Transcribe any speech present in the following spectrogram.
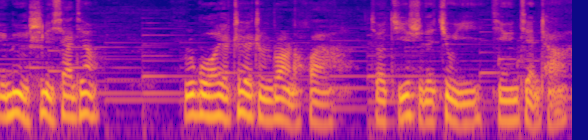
有没有视力下降？如果有这些症状的话，就要及时的就医进行检查。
